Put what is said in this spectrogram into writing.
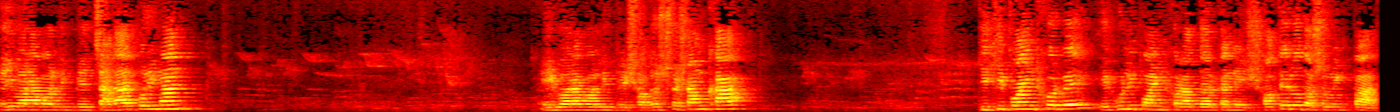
এই বরাবর লিখবে চাঁদার পরিমাণ। এই বরাবর লিখবে সদস্য সংখ্যা। কি কি পয়েন্ট করবে? এগুলি পয়েন্ট করার দরকার নেই। সতেরো দশমিক পাঁচ।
